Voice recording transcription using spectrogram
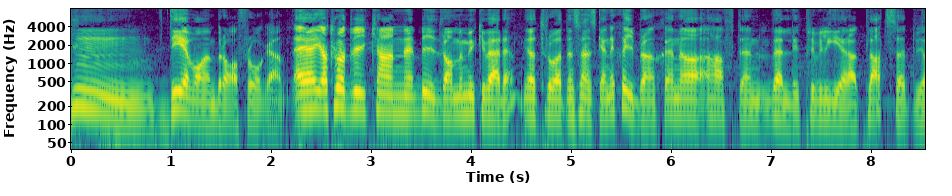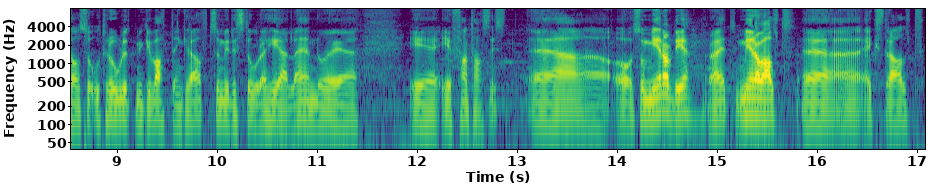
Hmm, det var en bra fråga. Eh, jag tror att vi kan bidra med mycket värde. Jag tror att den svenska energibranschen har haft en väldigt privilegierad plats, att vi har så otroligt mycket vattenkraft som i det stora hela ändå är, är, är fantastiskt. Eh, och så mer av det, right? mer av allt, eh, extra allt.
